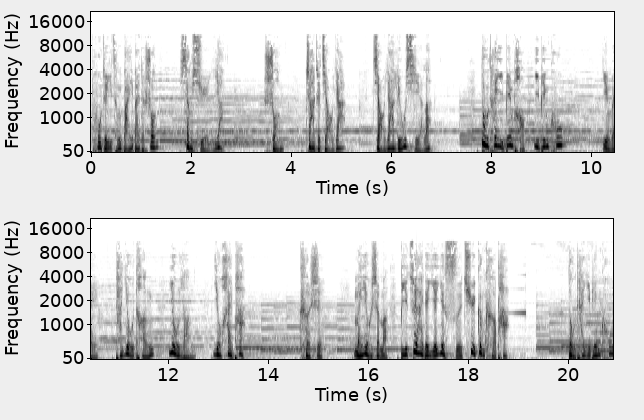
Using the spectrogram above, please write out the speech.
铺着一层白白的霜，像雪一样。霜扎着脚丫，脚丫流血了。窦太一边跑一边哭，因为他又疼又冷又害怕。可是，没有什么比最爱的爷爷死去更可怕。窦太一边哭，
